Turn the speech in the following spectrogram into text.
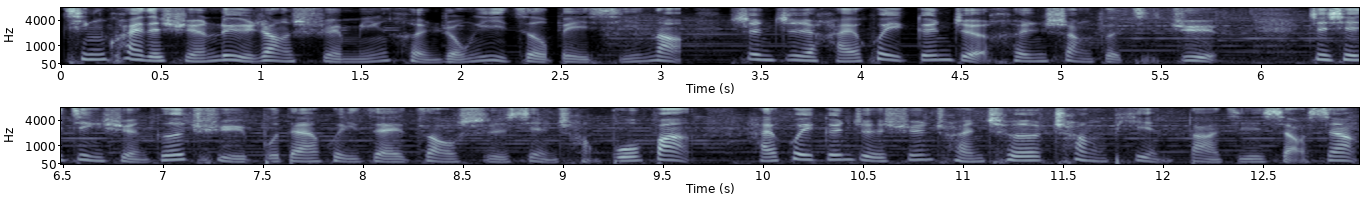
轻快的旋律让选民很容易就被洗脑，甚至还会跟着哼上个几句。这些竞选歌曲不但会在造势现场播放，还会跟着宣传车、唱片大街小巷，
